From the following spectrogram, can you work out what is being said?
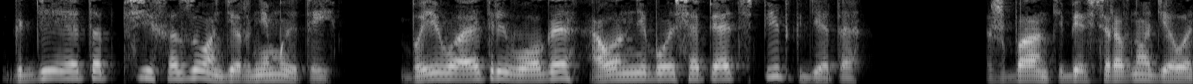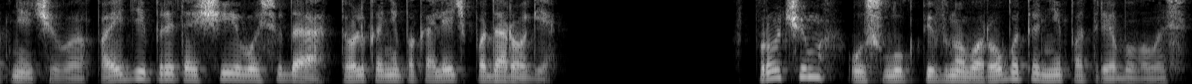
«Где этот психозондер немытый? Боевая тревога, а он, небось, опять спит где-то?» «Жбан, тебе все равно делать нечего. Пойди притащи его сюда, только не покалечь по дороге». Впрочем, услуг пивного робота не потребовалось.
